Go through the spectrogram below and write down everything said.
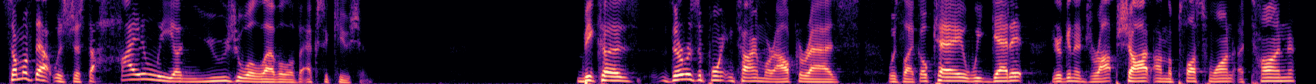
Some of that was just a highly unusual level of execution. Because there was a point in time where Alcaraz was like, okay, we get it. You're going to drop shot on the plus one a ton.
